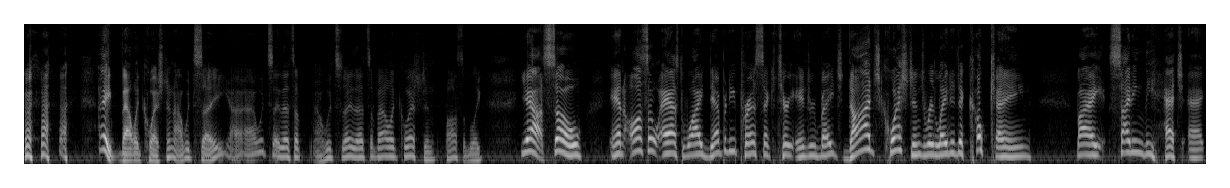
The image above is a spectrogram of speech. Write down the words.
hey, valid question. I would say. I, I, would say that's a. I would say that's a valid question, possibly. Yeah. So, and also asked why Deputy Press Secretary Andrew Bates dodged questions related to cocaine by citing the Hatch Act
